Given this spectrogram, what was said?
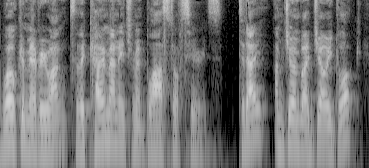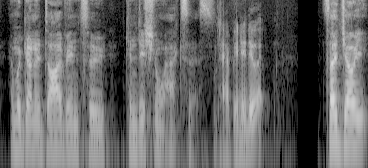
Welcome everyone to the Co-Management Blast-Off series. Today, I'm joined by Joey Glock, and we're going to dive into conditional access. Happy to do it. So Joey,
